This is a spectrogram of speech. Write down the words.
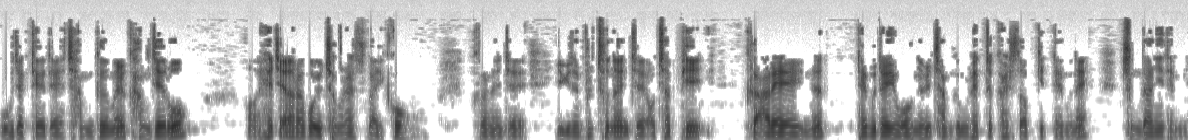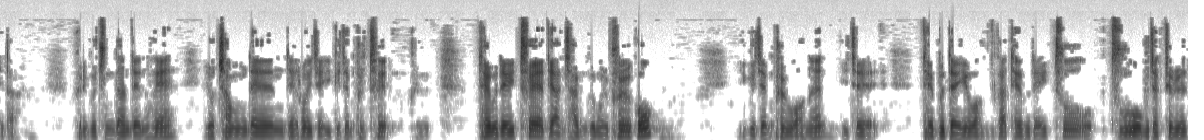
object에 대해 잠금을 강제로 어, 해제하라고 요청을 할 수가 있고 그러면 이제 example 2는 이제 어차피 그 아래에 있는 dev-day 1을 잠금을 획득할 수 없기 때문에 중단이 됩니다. 그리고 중단된 후에 요청된 대로 이제 example 2, 그 dev-day 2에 대한 잠금을 풀고 example 1은 이제 dev-day 1과 dev-day 2, 두 object를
